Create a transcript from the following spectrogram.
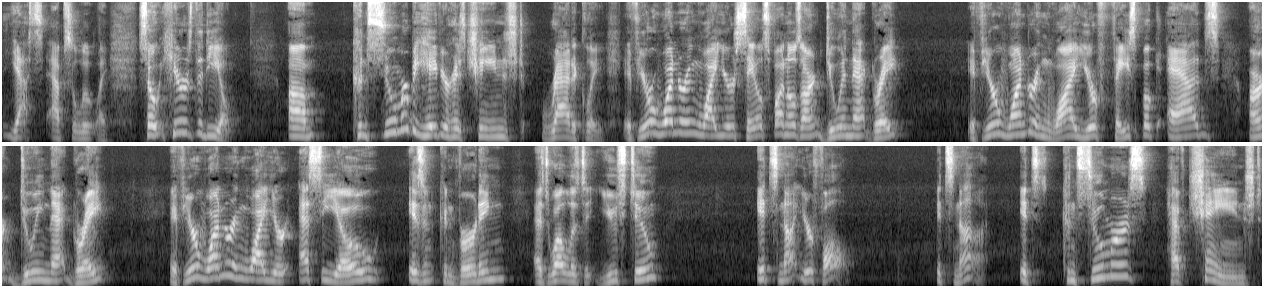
Yes, absolutely. So here's the deal. Um, consumer behavior has changed radically. If you're wondering why your sales funnels aren't doing that great, if you're wondering why your Facebook ads aren't doing that great, if you're wondering why your SEO isn't converting as well as it used to, it's not your fault. It's not. It's consumers have changed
